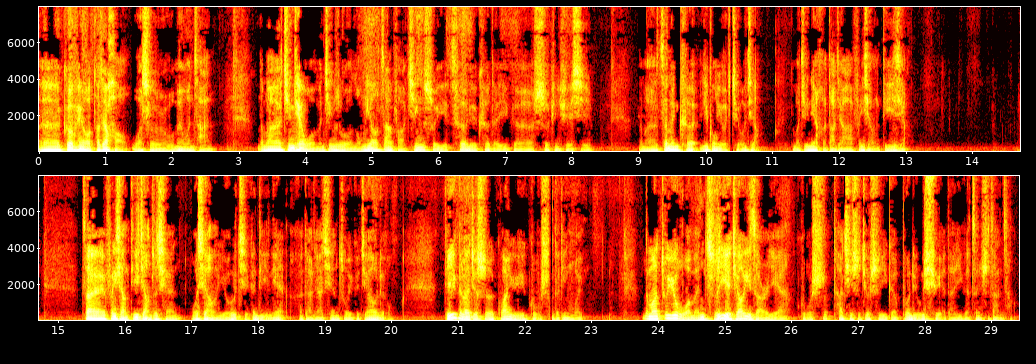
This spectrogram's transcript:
呃，各位朋友，大家好，我是吴门文禅。那么今天我们进入《龙妖战法精髓策略课》的一个视频学习。那么这门课一共有九讲。那么今天和大家分享第一讲。在分享第一讲之前，我想有几个理念和大家先做一个交流。第一个呢，就是关于股市的定位。那么对于我们职业交易者而言，股市它其实就是一个不流血的一个真实战场。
